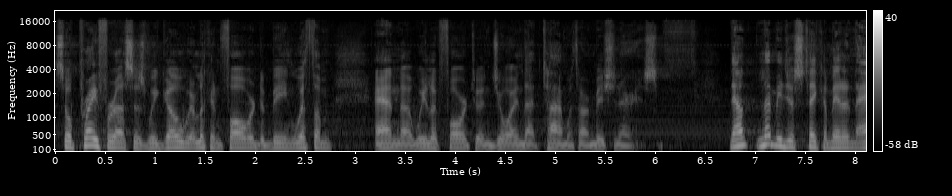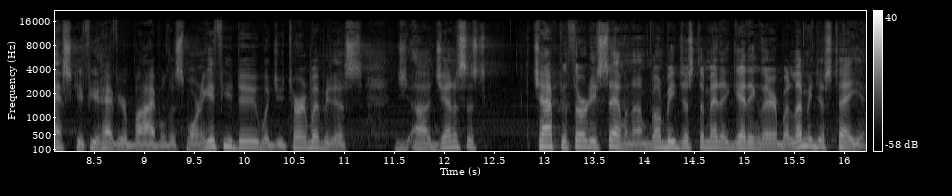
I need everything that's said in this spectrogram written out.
So pray for us as we go. We're looking forward to being with them, and uh, we look forward to enjoying that time with our missionaries. Now, let me just take a minute and ask you if you have your Bible this morning. If you do, would you turn with me to uh, Genesis chapter 37? I'm going to be just a minute getting there, but let me just tell you,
